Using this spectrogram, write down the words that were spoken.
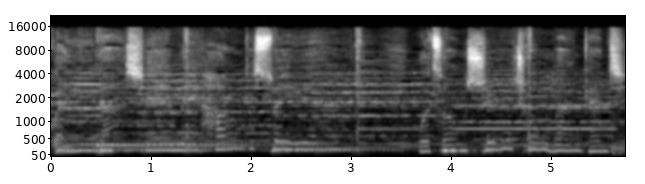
关于那些美好的岁月，我总是充满感激。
